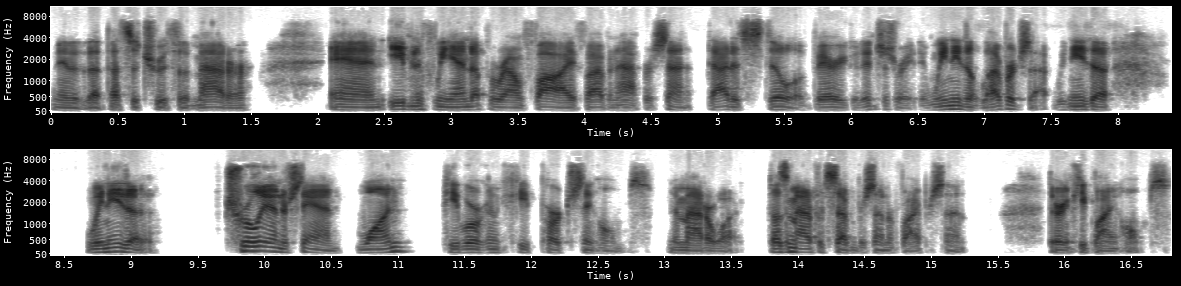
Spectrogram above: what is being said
I mean, that, that's the truth of the matter. And even if we end up around five, five and a half percent, that is still a very good interest rate. And we need to leverage that. We need to, we need to truly understand one, people are going to keep purchasing homes no matter what. Doesn't matter if it's seven percent or five percent. They're going to keep buying homes.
